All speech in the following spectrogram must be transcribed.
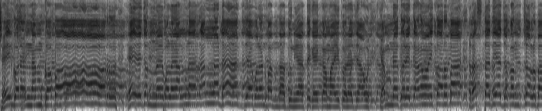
সেই ঘরের নাম কবর। এই জন্যই বলে আল্লাহর, আল্লাহ ডাক যা বলেন, বান্দা দুনিয়া থেকে কামাই করে যাও। কেমনে করে কামাই করবা? রাস্তা দিয়ে যখন চলবা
